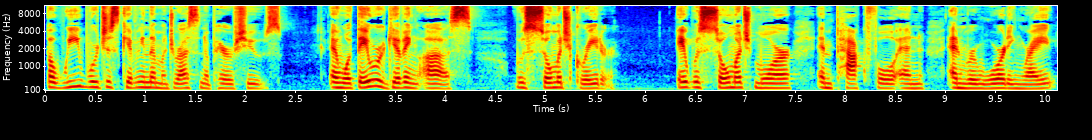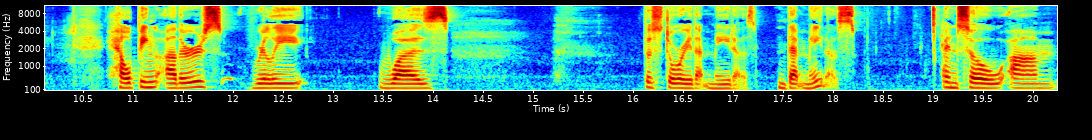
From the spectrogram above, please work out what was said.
but we were just giving them a dress and a pair of shoes. And what they were giving us was so much greater. It was so much more impactful and and rewarding, right? Helping others really was the story that made us that made us. And so um,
